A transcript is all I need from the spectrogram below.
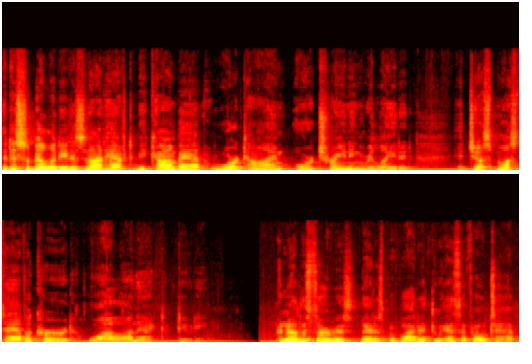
The disability does not have to be combat, wartime, or training related. It just must have occurred while on active duty. Another service that is provided through SFL TAP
